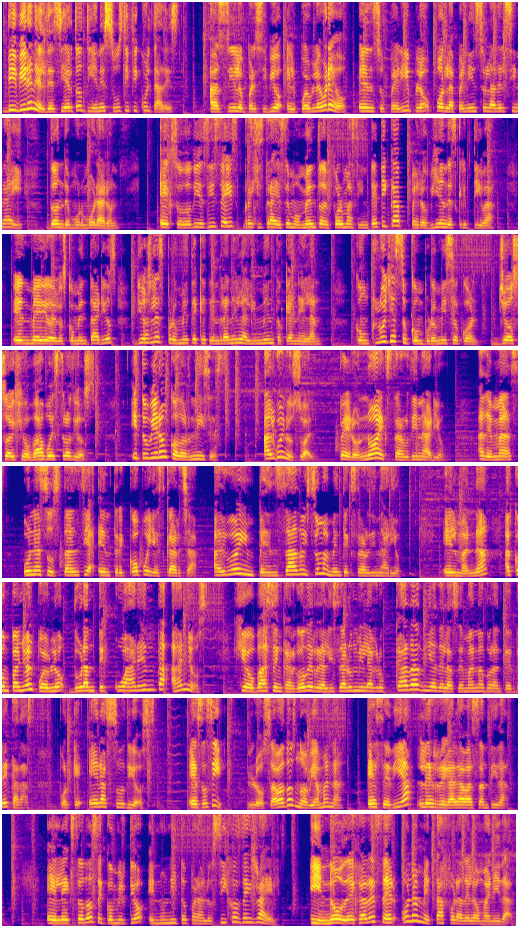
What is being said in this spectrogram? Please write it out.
Vivir en el desierto tiene sus dificultades. Así lo percibió el pueblo hebreo en su periplo por la península del Sinaí, donde murmuraron. Éxodo 16 registra ese momento de forma sintética pero bien descriptiva. En medio de los comentarios, Dios les promete que tendrán el alimento que anhelan. Concluye su compromiso con Yo soy Jehová vuestro Dios. Y tuvieron codornices, algo inusual, pero no extraordinario. Además, una sustancia entre copo y escarcha, algo impensado y sumamente extraordinario. El maná acompañó al pueblo durante 40 años. Jehová se encargó de realizar un milagro cada día de la semana durante décadas, porque era su Dios. Eso sí, los sábados no había maná. Ese día les regalaba santidad el éxodo se convirtió en un hito para los hijos de Israel y no deja de ser una metáfora de la humanidad.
